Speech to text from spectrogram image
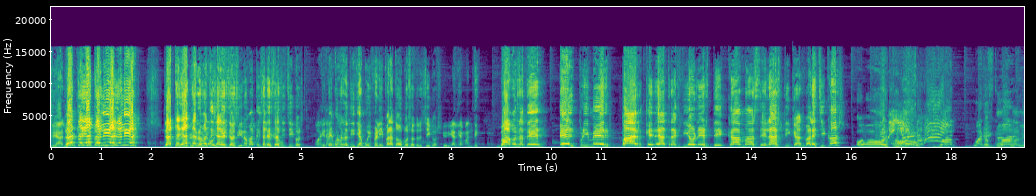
Si ya- ¡Ya está, ya está, Elías, Elías! Ya está, ya está. No matéis al Exosi, no matéis al Exosi, chicos. Que te tengo una noticia muy feliz para todos vosotros, chicos. Quería el diamante. Vamos a hacer el primer parque de atracciones de camas elásticas, ¿vale, chicos? ¡Oh! Oh. One, one ¡Qué of one.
